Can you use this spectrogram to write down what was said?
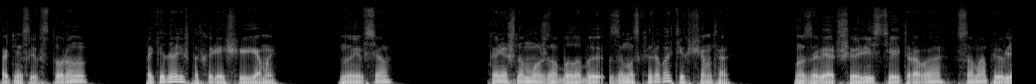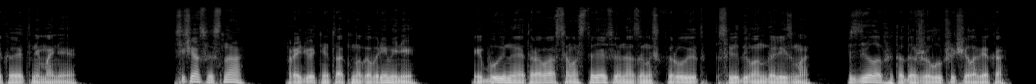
Отнесли в сторону, покидали в подходящие ямы. Ну и все. Конечно, можно было бы замаскировать их чем-то, но завядшие листья и трава сама привлекает внимание. Сейчас весна, пройдет не так много времени, и буйная трава самостоятельно замаскирует следы вандализма, сделав это даже лучше человека.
